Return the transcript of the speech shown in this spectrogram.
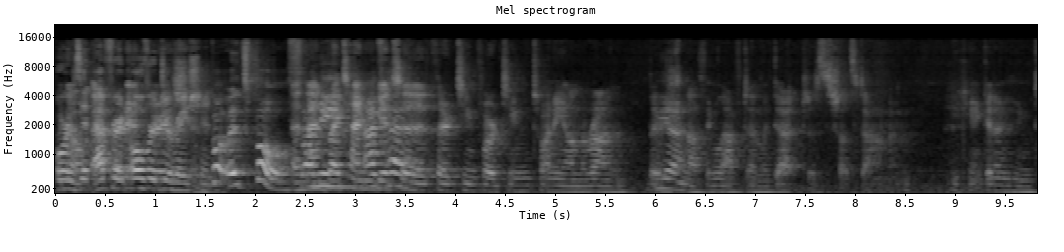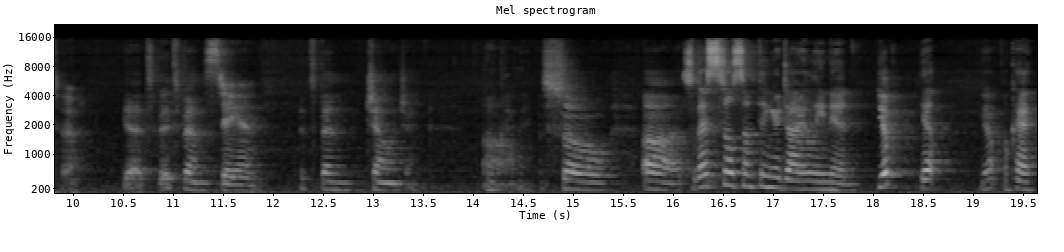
or is it effort, effort and over duration. duration? but it's both. And I then mean, by the time you I've get had- to 13, 14, 20 on the run, there's Yeah. nothing left and the gut just shuts down and you can't get anything to yeah, it's it's been stay in. it's been challenging. Okay. Um, so uh, So that's still something you're dialing in. yep, Yep. yep. Okay.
